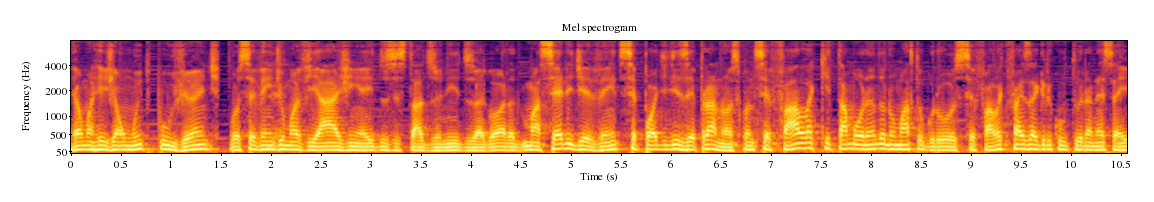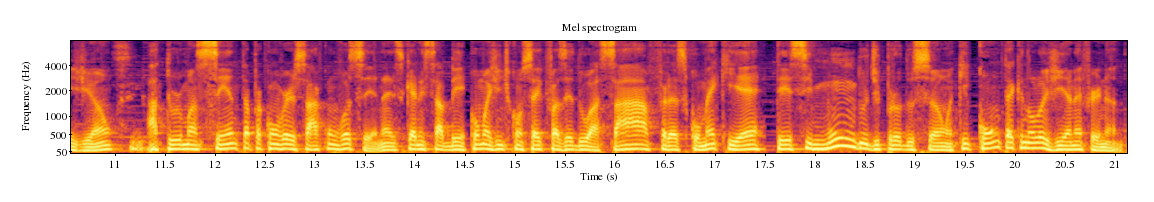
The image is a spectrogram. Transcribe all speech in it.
é uma região muito pujante. Você vem de uma viagem aí dos Estados Unidos agora, uma série de eventos, você pode dizer para nós, quando você fala que está morando no Mato Grosso, você fala que faz agricultura nessa região, Sim. a turma senta para conversar com você, né? Eles querem saber como a gente consegue fazer duas safras, como é que é ter esse mundo de produção aqui com tecnologia, né, Fernando?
